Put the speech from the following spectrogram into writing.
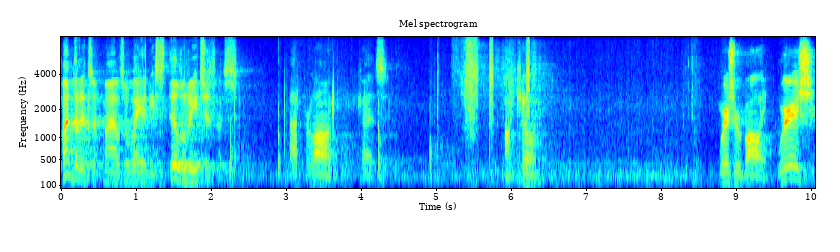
Hundreds of miles away, and he still reaches us. Not for long, because I'll kill him. Where's Rubali? Where is she?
